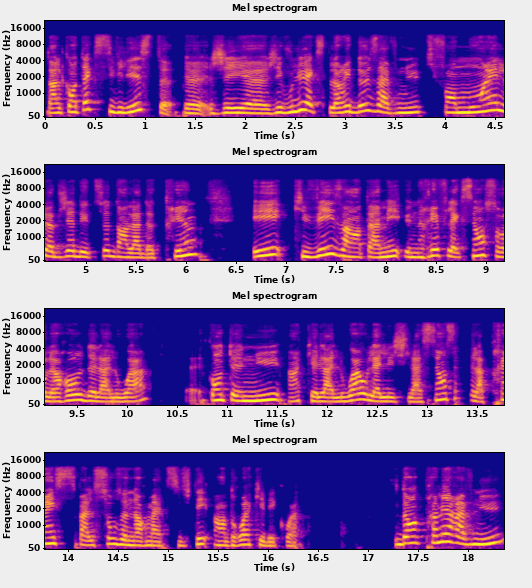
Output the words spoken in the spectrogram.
Dans le contexte civiliste, j'ai voulu explorer deux avenues qui font moins l'objet d'études dans la doctrine et qui vise à entamer une réflexion sur le rôle de la loi, euh, compte tenu hein, que la loi ou la législation, c'est la principale source de normativité en droit québécois. Donc, première avenue,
